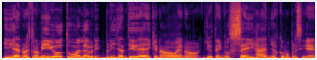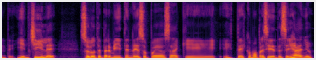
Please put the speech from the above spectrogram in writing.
Y a nuestro amigo tuvo la bri- brillante idea de que no, bueno, yo tengo seis años como presidente. Y en Chile solo te permiten eso, pues, o sea, que estés como presidente seis años.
